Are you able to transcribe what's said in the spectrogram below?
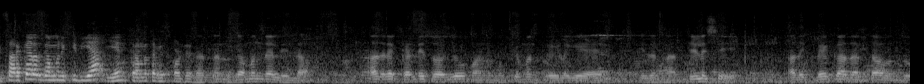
ಈ ಸರ್ಕಾರದ ಗಮನಕ್ಕಿದೆಯಾ? ಏನ್ ಕ್ರಮ ತೆಗೆದುಕೊಳ್ತಿದ್ದಾರೆ? ನನ್ನ ಗಮನದಲ್ಲಿಲ್ಲ. ಆದರೆ ಖಂಡಿತವಾಗಿಯೂ ಮಾನ್ಯ ಮುಖ್ಯಮಂತ್ರಿಗಳಿಗೆ ಇದನ್ನು ತಿಳಿಸಿ ಅದಕ್ಕೆ ಬೇಕಾದಂಥ ಒಂದು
